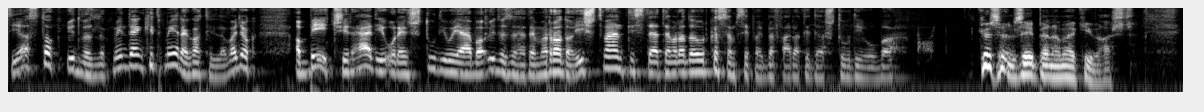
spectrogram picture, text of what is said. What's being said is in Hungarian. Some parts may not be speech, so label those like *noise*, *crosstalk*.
Sziasztok, üdvözlök mindenkit, Méreg Attila vagyok. A Bécsi Rádió Orange stúdiójába üdvözölhetem Rada István. Tiszteltem Rada úr, köszönöm szépen, hogy befáradt ide a stúdióba. Köszönöm szépen a meghívást.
